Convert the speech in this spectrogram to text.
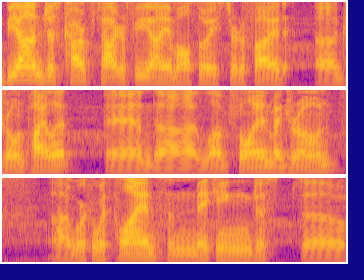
Beyond just car photography, I am also a certified uh, drone pilot and uh, I love flying my drone, uh, working with clients and making just uh,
